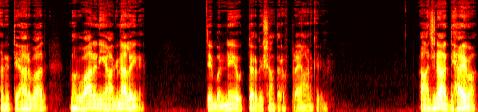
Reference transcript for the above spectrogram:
અને ત્યારબાદ ભગવાનની આજ્ઞા લઈને તે બંને ઉત્તર દિશા તરફ પ્રયાણ કર્યું. આજના અધ્યાયમાં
